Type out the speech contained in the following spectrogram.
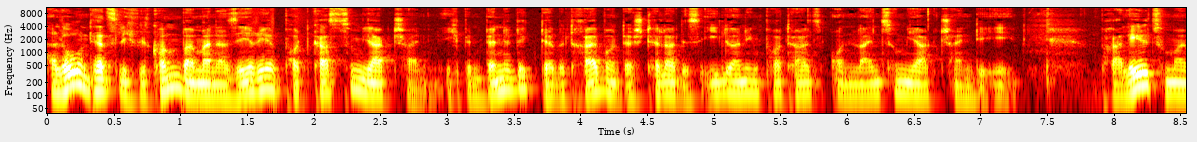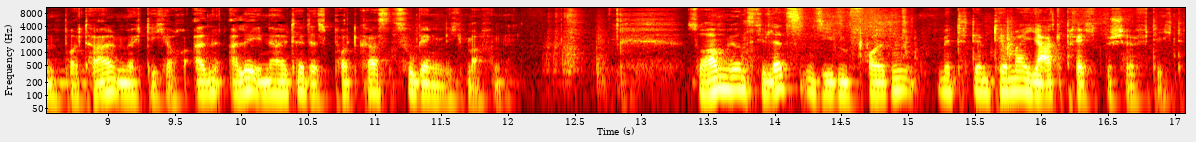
Hallo und herzlich willkommen bei meiner Serie Podcast zum Jagdschein. Ich bin Benedikt, der Betreiber und Ersteller des E-Learning-Portals online zum Jagdschein.de. Parallel zu meinem Portal möchte ich auch alle Inhalte des Podcasts zugänglich machen. So haben wir uns die letzten sieben Folgen mit dem Thema Jagdrecht beschäftigt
